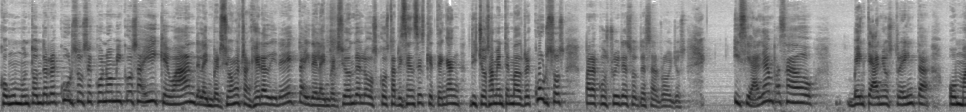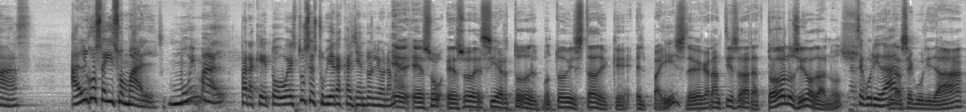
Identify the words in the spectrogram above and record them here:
con un montón de recursos económicos ahí que van de la inversión extranjera directa y de la inversión de los costarricenses que tengan dichosamente más recursos para construir esos desarrollos. Y si hayan pasado 20 años, 30 o más, algo se hizo mal, muy mal, para que todo esto se estuviera cayendo en Leona eh, eso, eso es cierto desde el punto de vista de que el país debe garantizar a todos los ciudadanos la seguridad, la seguridad,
